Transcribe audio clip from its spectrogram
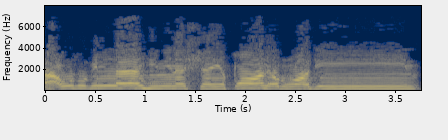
أعوذ بالله من الشيطان الرجيم.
